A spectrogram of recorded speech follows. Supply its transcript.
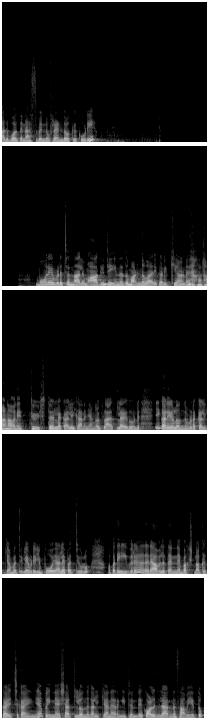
അതുപോലെ തന്നെ ഹസ്ബൻഡും ഫ്രണ്ടും ഒക്കെ കൂടി. മോൻ എവിടെ ചെന്നാലും ആദ്യം ചെയ്യുന്നത് മണ്ണ് വാരി കളിക്കുകയാണ്. അതാണ് അവൻ ഏറ്റവും ഇഷ്ടമുള്ള കളി. കാരണം ഞങ്ങൾ ഫ്ലാറ്റിലായതുകൊണ്ട് ഈ കളികളൊന്നും ഇവിടെ കളിക്കാൻ പറ്റില്ല. എവിടെയെങ്കിലും പോയാലേ പറ്റുള്ളൂ. അപ്പോൾ അതേ ഇവർ രാവിലെ തന്നെ ഭക്ഷണമൊക്കെ കഴിച്ച് കഴിഞ്ഞ് പിന്നെ ഷട്ടിലൊന്ന് കളിക്കാൻ ഇറങ്ങിയിട്ടുണ്ട്. കോളേജിലായിരുന്ന സമയത്തും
